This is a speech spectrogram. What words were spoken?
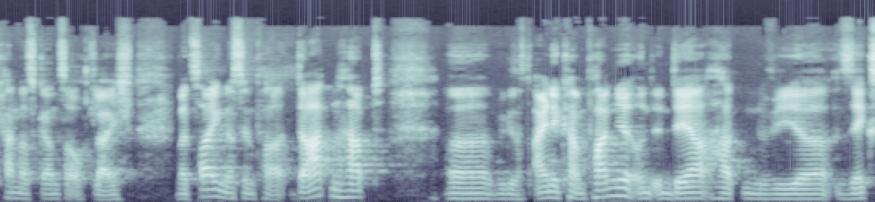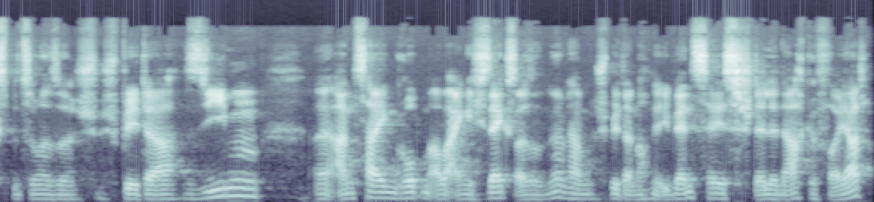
kann das Ganze auch gleich mal zeigen, dass ihr ein paar Daten habt. Äh, wie gesagt, eine Kampagne und in der hatten wir sechs beziehungsweise später sieben äh, Anzeigengruppen, aber eigentlich sechs. Also ne, wir haben später noch eine Event-Sales-Stelle nachgefeuert.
